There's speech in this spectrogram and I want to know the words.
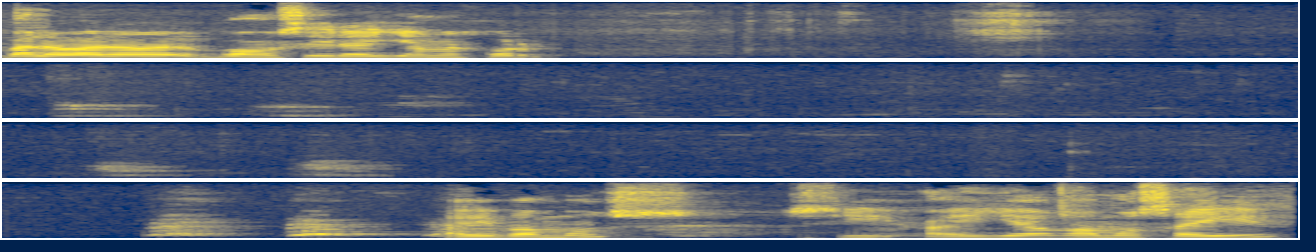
Vale, vale, vale. Vamos a ir allá mejor. Ahí vamos. Sí, ahí ya vamos a ir.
